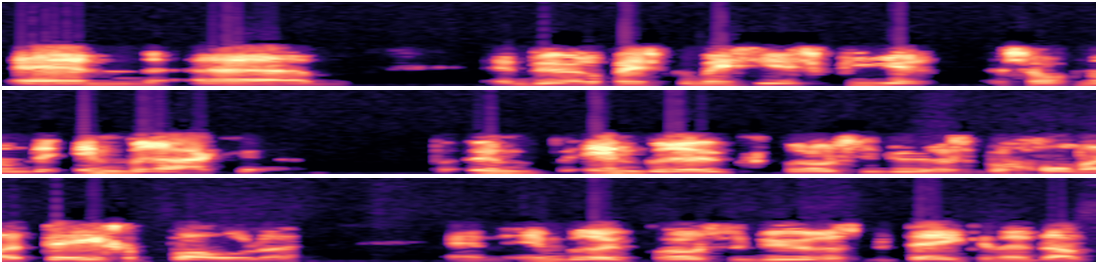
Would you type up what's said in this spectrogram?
En uh, de Europese Commissie is vier zogenoemde inbreukprocedures begonnen tegen Polen. En inbreukprocedures betekenen dat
